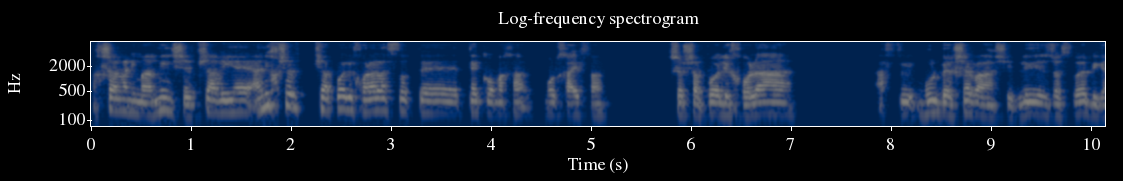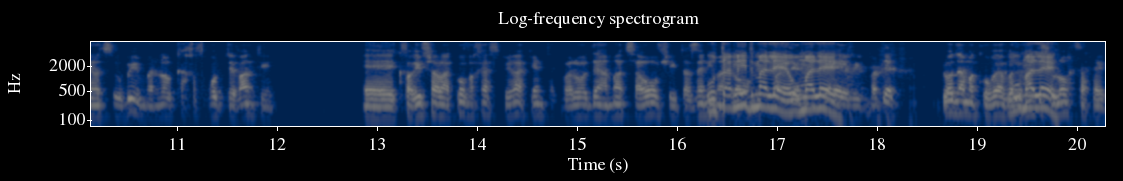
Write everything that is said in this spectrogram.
עכשיו אני מאמין שאפשר יהיה, אני חושב שהפועל יכולה לעשות אה, תיקו מחר מול חיפה. אני חושב שהפועל יכולה, מול באר שבע, שבלי ז'וסווה בגלל הצהובים, אני לא ככה לפחות הבנתי. אה, כבר אי אפשר לעקוב אחרי הספירה, כן? אתה כבר לא יודע מה צהוב, שהתאזן הוא עם אדום, תמיד מלא, הוא מלא. לא יודע מה קורה, אבל הוא הבנתי. שהוא לא משחק.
